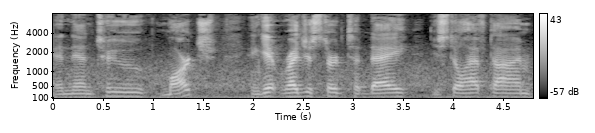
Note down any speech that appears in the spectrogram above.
and then to March and get registered today. You still have time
